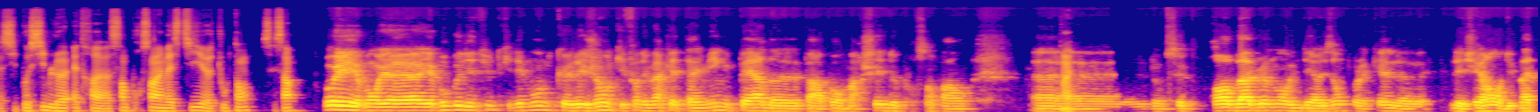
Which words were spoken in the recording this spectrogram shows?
si possible, être 100% investi tout le temps, c'est ça? Oui, bon, il y, a, beaucoup d'études qui démontrent que les gens qui font du market timing perdent par rapport au marché 2% par an. Donc c'est probablement une des raisons pour lesquelles les gérants ont du mal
